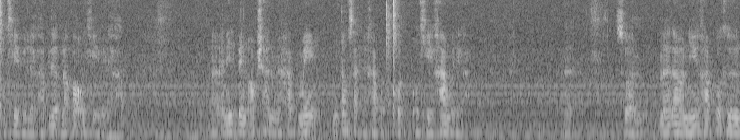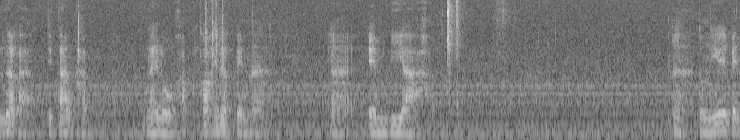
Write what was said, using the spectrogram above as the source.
โอเคไปเลยครับ เลือกแล้วก็โอเคไปเลยครับอ,อันนี้เป็นออปชันนะครับ ไม่ไม่ต้องใส่นะครับ กดโอเคข้ามไปเลยครับ ส่วนในตอนนี้ครับก็คือเลือกอติดตั้งครับไลโลครับ ก็ให้เลือกเป็นอ่าอ่า MBR ครับตรงนี้ก็จะเป็น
